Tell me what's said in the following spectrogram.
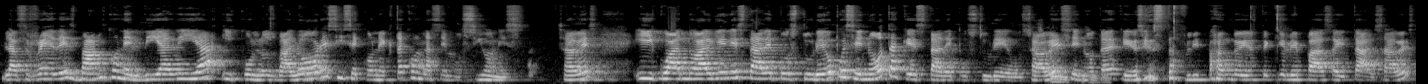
las redes van con el día a día y con los valores y se conecta con las emociones, ¿sabes? Y cuando alguien está de postureo, pues se nota que está de postureo, ¿sabes? se nota que se está flipando y este qué le pasa y tal, ¿sabes?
